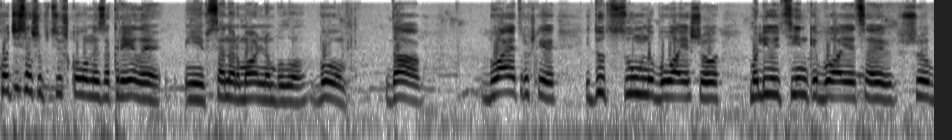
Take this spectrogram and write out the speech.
хочеться, щоб цю школу не закрили і все нормально було. Бо, да, буває трошки, тут сумно, буває, що малі оцінки буває, це, що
